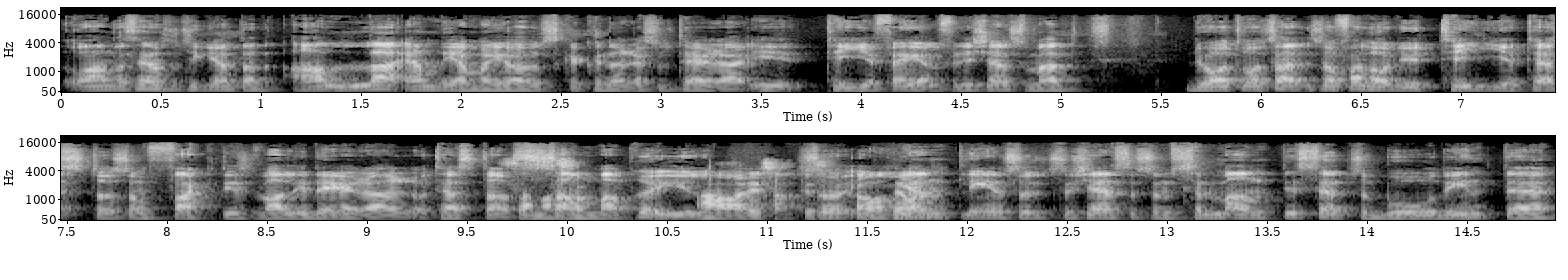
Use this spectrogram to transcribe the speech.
å andra sidan så tycker jag inte att alla ändringar man gör ska kunna resultera i 10 fel. För det känns som att du har trots allt, i så fall har du ju 10 tester som faktiskt validerar och testar Samma samma, pryl. Ja, det är sant, det är så sant. Ja, har du. egentligen så, så känns det som semantiskt sett så borde inte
